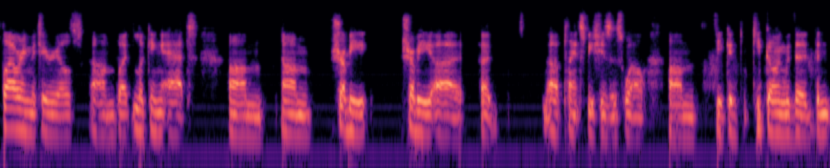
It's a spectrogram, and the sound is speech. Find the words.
flowering materials, but looking at shrubby, shrubby uh, uh, uh, plant species as well. Um, you could keep going with the, the,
